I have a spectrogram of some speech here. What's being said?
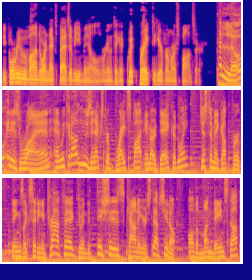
Before we move on to our next batch of emails, we're going to take a quick break to hear from our sponsor. Hello, it is Ryan, and we could all use an extra bright spot in our day, couldn't we? Just to make up for things like sitting in traffic, doing the dishes, counting your steps, you know, all the mundane stuff.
